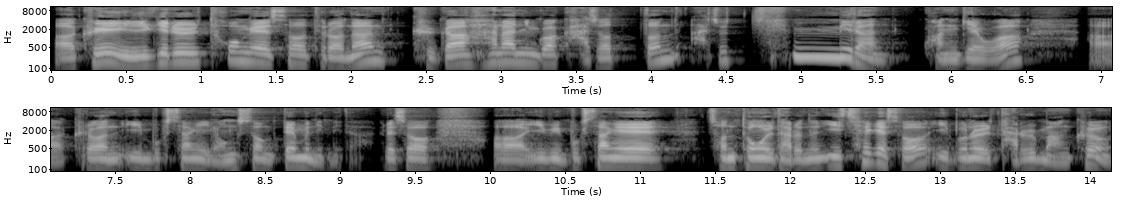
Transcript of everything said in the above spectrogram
어, 그의 일기를 통해서 드러난 그가 하나님과 가졌던 아주 친밀한 관계와 어, 그런 이 묵상의 영성 때문입니다. 그래서 어, 이 묵상의 전통을 다루는 이 책에서 이분을 다룰 만큼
